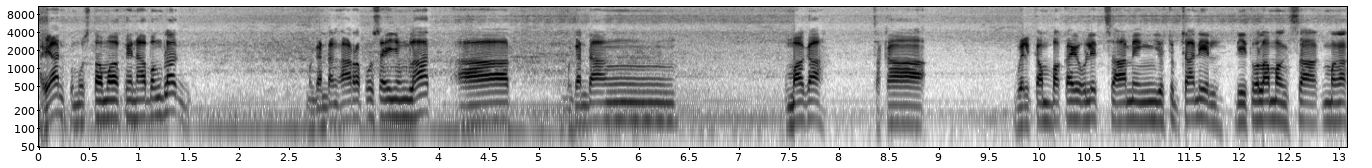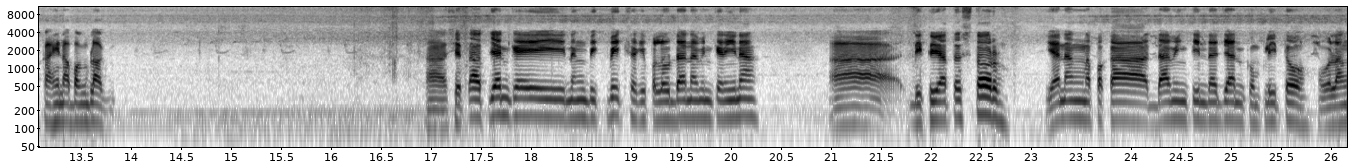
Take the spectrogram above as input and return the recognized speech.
Ayan, kumusta mga kinabang vlog? Magandang araw po sa inyong lahat at magandang umaga. Tsaka welcome back kayo ulit sa aming YouTube channel dito lamang sa mga kahinabang vlog. Ah, shout out yan kay ng Big Big sa kipaloda namin kanina. Ah, dito yato store. Yan ang napakadaming tinda diyan, kompleto. Walang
